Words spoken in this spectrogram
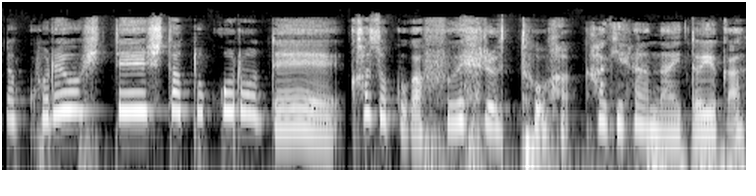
だこれを否定したところで家族が増えるとは限らないというか、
